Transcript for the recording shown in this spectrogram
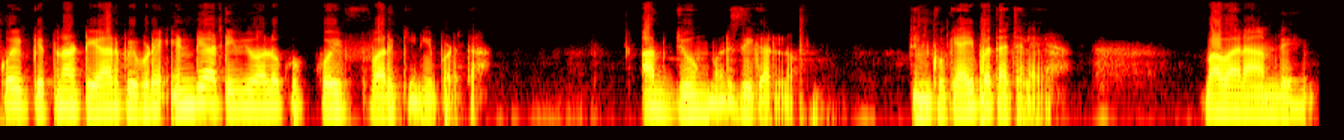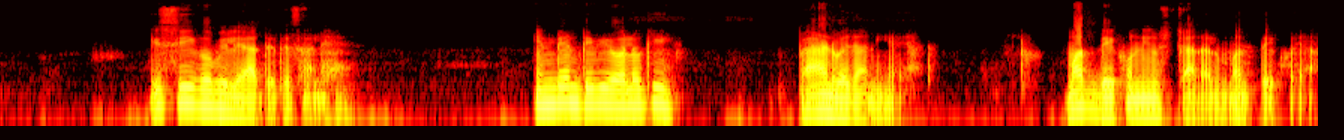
कोई कितना टीआरपी बढ़े इंडिया टीवी वालों को कोई फ़र्क ही नहीं पड़ता। आप जो मर्ज़ी कर लो। इनको क्या ही पता चलेगा। बाबा रामदेव किसी को भी ले आते थे साले। इंडियन टीवी वालों की बैंड बजानी है यार। मत देखो न्यूज़ चैनल, मत देखो यार।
